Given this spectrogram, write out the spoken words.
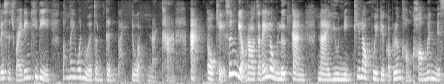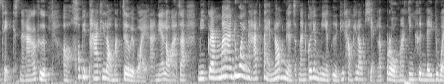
business writing ที่ดีต้องไม่วนเวอจนเกินไปด้วยนะคะอะโอเค ซึ่งเดี๋ยวเราจะได้ลงลึกกันในยูนิตที่เราคุยเกี่ยวกับเรื่องของ common mistakes นะคะก็คืออข้อผิดพลาดที่เรามักเจอบ่อยๆ อันนี้เราอาจจะมี grammar ด้วยนะคะ แต่นอกเหนือจากนั้นก็ยังมีอย่างอื่นที่ทำให้เราเขียนและโปรมากยิ่งขึ้นได้ด้วย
